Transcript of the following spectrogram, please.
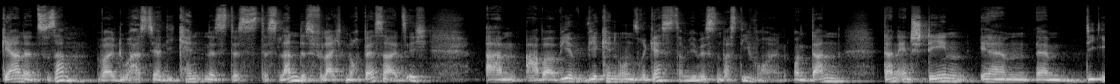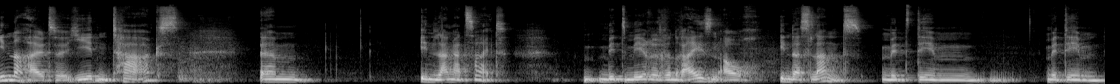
gerne zusammen, weil du hast ja die Kenntnis des, des Landes vielleicht noch besser als ich. Ähm, aber wir, wir kennen unsere Gäste, wir wissen, was die wollen. Und dann, dann entstehen ähm, ähm, die Inhalte jeden Tags ähm, in langer Zeit. Mit mehreren Reisen auch in das Land, mit dem, mit dem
